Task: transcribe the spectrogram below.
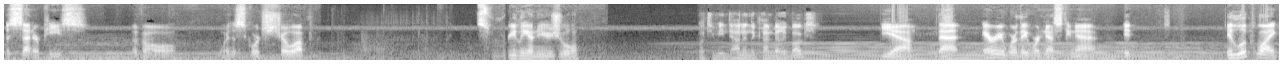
the centerpiece of all where the Scorch show up. It's really unusual. What do you mean down in the cranberry bog? Yeah, that area where they were nesting at, it it looked like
